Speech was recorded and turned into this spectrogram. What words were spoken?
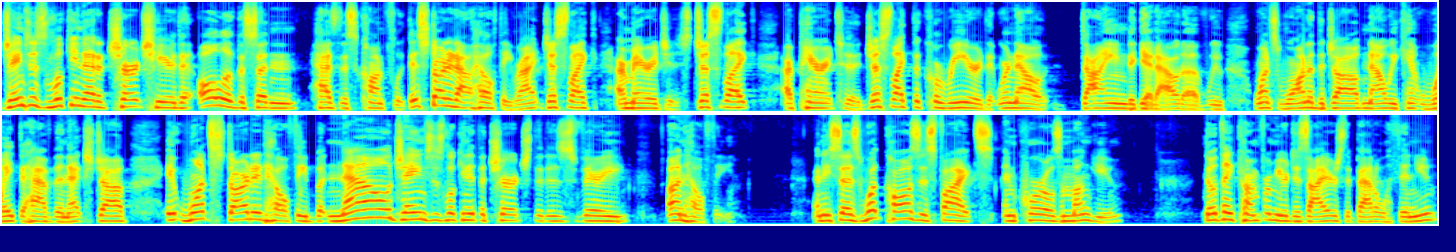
James is looking at a church here that all of a sudden has this conflict. It started out healthy, right? Just like our marriages, just like our parenthood, just like the career that we're now dying to get out of. We once wanted the job, now we can't wait to have the next job. It once started healthy, but now James is looking at the church that is very unhealthy. And he says, What causes fights and quarrels among you? Don't they come from your desires that battle within you?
